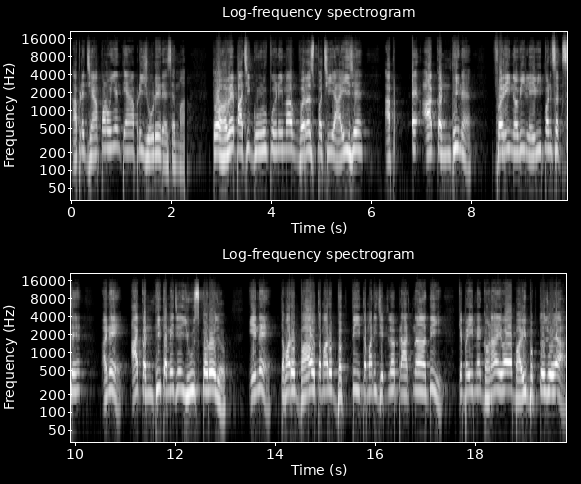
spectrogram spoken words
આપણે જ્યાં પણ હોઈએ ને ત્યાં આપણી જોડે રહેશે માં. તો હવે પાછી ગુરુ પૂર્ણિમા વરસ પછી આવી છે. આપણે આ કંઠીને ફરી નવી લેવી પણ શકશે અને આ કંઠી તમે જે યુઝ કરો છો, એને તમારો ભાવ, તમારો ભક્તિ, તમારી જેટલો પ્રાર્થના હતી કે ભાઈ મેં ઘણા એવા ભાવિ ભક્તો જોયા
